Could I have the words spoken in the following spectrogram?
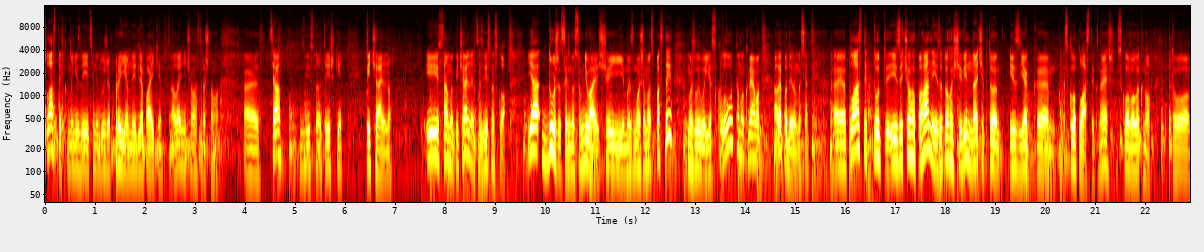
пластик, мені здається, не дуже приємний для байки, але нічого страшного. Е, Ця, звісно, трішки печально. І саме печальне це, звісно, скло. Я дуже сильно сумніваюся, що її ми зможемо спасти. Можливо, є скло там окремо, але подивимося. Е, Пластик тут із-за чого поганий, із-за того, що він, начебто, із як е, склопластик, знаєш, скловолокно, то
